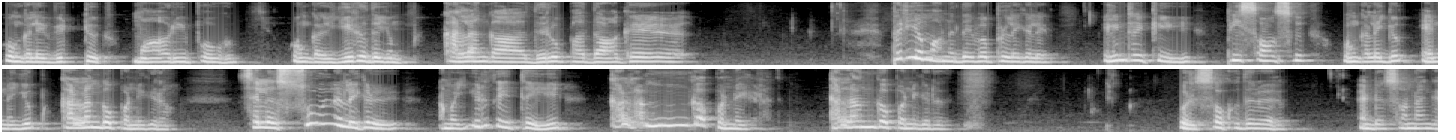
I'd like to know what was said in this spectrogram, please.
உங்களை விட்டு மாறி போகும். உங்கள் இருதயம் கலங்காதிருப்பதாக. பிரியமான தெய்வ பிள்ளைகளே இன்றைக்கு பிசாசு உங்களையும் என்னையும் கலங்க பண்ணுகிறான். சில சூழ்நிலைகள் நம்ம இருதயத்தை கலங்க பண்ணுகிறது. கலங்க பண்ணுகிறது. ஒரு சகோதரர் என்று சொன்னாங்க.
